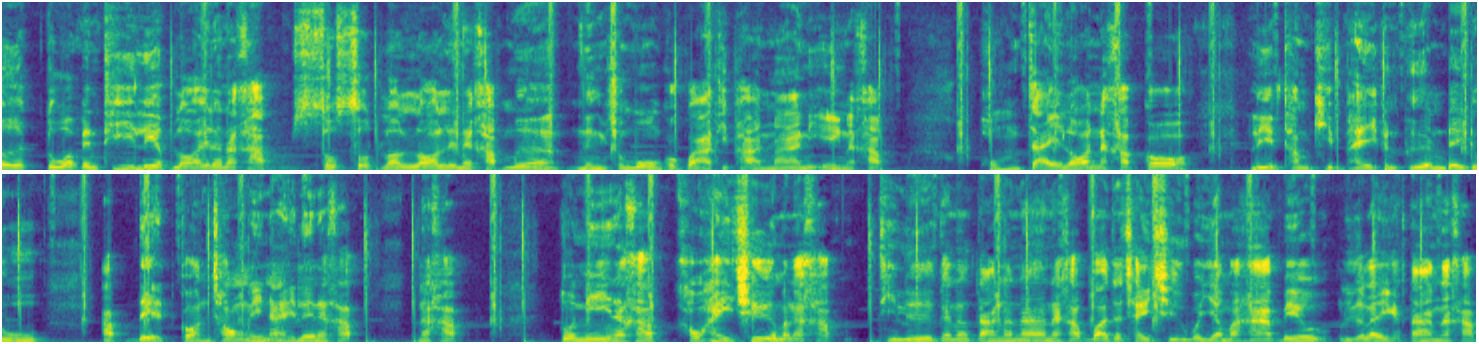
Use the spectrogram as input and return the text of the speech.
เปิดตัวเป็นที่เรียบร้อยแล้วนะครับ สดสดร้อนร้อนเลยนะครับ เมื่อ 1 ชั่วโมงกว่าๆที่ผ่านมานี่เองนะครับ ผมใจร้อนนะครับ ก็รีบทำคลิปให้เพื่อนๆได้ดูอัปเดตก่อนช่องไหนๆเลยนะครับนะครับ ตัวนี้นะครับเขาให้ชื่อมาแล้วครับ ที่ลือกันต่างๆ นานานะครับ ว่าจะใช้ชื่อว่า Yamaha Bell หรืออะไรก็ตามนะครับ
